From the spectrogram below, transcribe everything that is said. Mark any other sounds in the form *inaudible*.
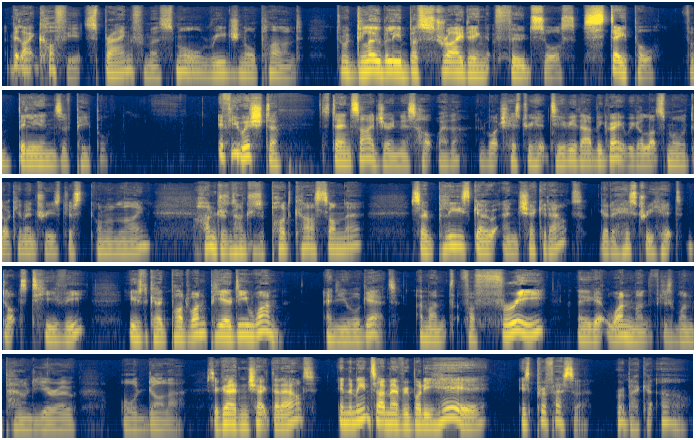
A bit like coffee, it sprang from a small regional plant to a globally bestriding food source, staple for billions of people. If you wish to stay inside during this hot weather and watch History Hit TV, that would be great. We've got lots more documentaries just gone online, hundreds and hundreds of podcasts on there. So please go and check it out. Go to historyhit.tv, use the code POD1, POD1, and you will get a month for free. Then you get one month for just one pound, euro, or dollar. So go ahead and check that out. In the meantime, everybody, here is Professor Rebecca Earle.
